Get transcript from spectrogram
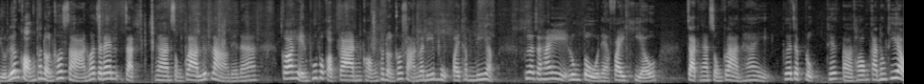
อยู่เรื่องของถนนข้าวสารว่าจะได้จัดงานสงกรานต์หรือเปล่าเนี่ยนะ ก็เห็นผู้ประกอบการของถนนข้าวสารวันนี้บุกไปทำเนียบ เพื่อจะให้ลุงตู่เนี่ยไฟเขียวจัดงานสงกรานต์ให้ เพื่อจะปลุกเทศเอ่อท้องการท่องเที่ยว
